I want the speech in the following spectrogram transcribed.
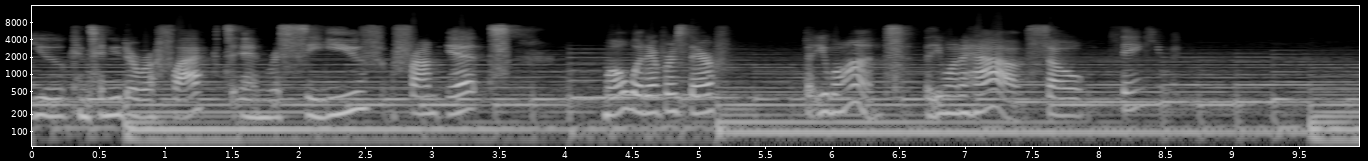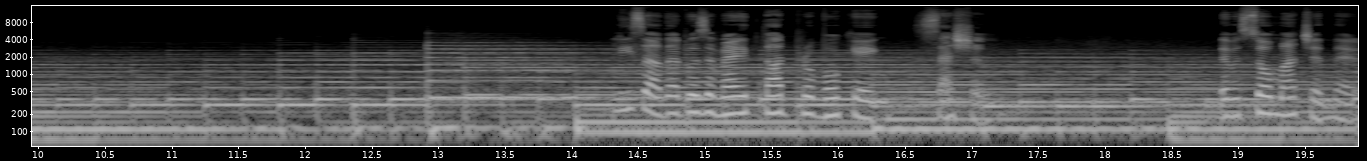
you continue to reflect and receive from it, well, whatever's there that you want, that you want to have. So, thank you. Lisa, that was a very thought provoking session. There was so much in there.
